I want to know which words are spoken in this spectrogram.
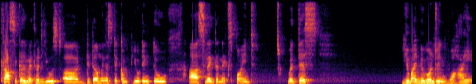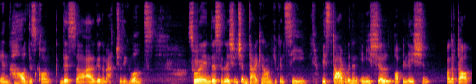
classical method used uh, deterministic computing to uh, select the next point with this, you might be wondering why and how this, this uh, algorithm actually works. So in this relationship diagram, you can see we start with an initial population on the top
